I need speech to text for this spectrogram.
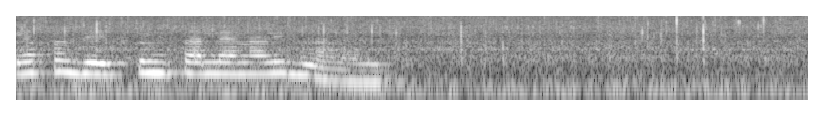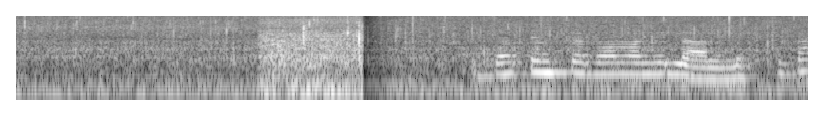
ਇਹ ਆਪਾਂ ਦੇਸੀ ਮਸਾਲਿਆਂ ਨਾਲ ਹੀ ਬਣਾਵਾਂਗੇ। ਅੱਧਾ ਚਮਚਾ ਪਾਵਾਂਗੇ ਲਾਲ ਮਿਰਚ ਦਾ।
